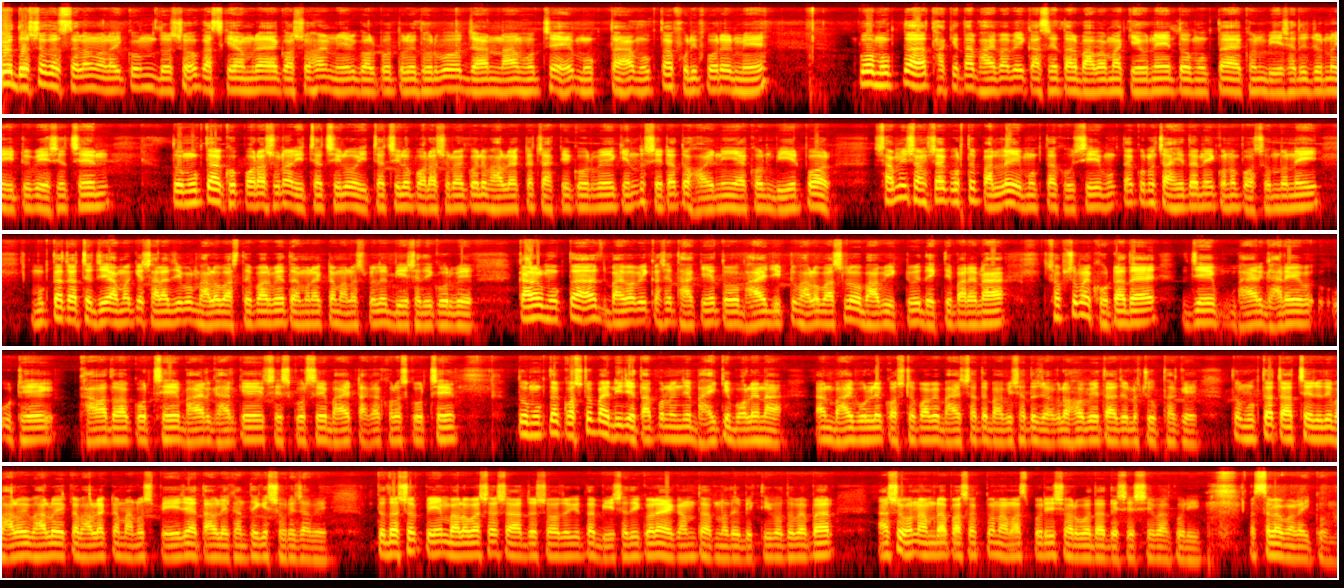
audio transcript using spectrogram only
দর্শক, আসসালামু আলাইকুম। দর্শক, আজকে আমরা এক অসহায় মেয়ের গল্প তুলে ধরবো। যার নাম হচ্ছে মুক্তা। মুক্তা ফরিদপুরের মেয়ে। তো মুক্তা থাকে তার ভাই ভাবির কাছে, তার বাবা মা কেউ নেই। তো মুক্তা এখন বিয়ে শাদির জন্য ইউটিউবে এসেছেন। তো মুক্তার খুব পড়াশোনার ইচ্ছা ছিল। ইচ্ছা ছিল পড়াশোনা করে ভালো একটা চাকরি করবে, কিন্তু সেটা তো হয়নি। এখন বিয়ের পর স্বামী সংসার করতে পারলে মুক্তা খুশি, মুক্তা কোনো চাহিদা নেই, কোনো পছন্দ নেই। মুক্তা চাচ্ছে যে আমাকে সারা জীবন ভালোবাসতে পারবে, তেমন একটা মানুষ পেলে বিয়ে শাদী করবে। কারণ মুক্তা ভাই ভাবির কাছে থাকে, তো ভাই একটু ভালোবাসলো ভাবি একটু দেখতে পারে না। সবসময় খোটা দেয় যে ভাইয়ের ঘাড়ে উঠে খাওয়া দাওয়া করছে, ভাইয়ের ঘাড়কে শেষ করছে, ভাইয়ের টাকা খরচ করছে। তো মুক্তা কষ্ট পায় নিজে, তারপর নিজে ভাইকে বলে না। কারণ ভাই বললে কষ্ট পাবে, ভাইয়ের সাথে ভাবির সাথে ঝগড়া হবে, তার জন্য চুপ থাকে। তো মুক্তা চাচ্ছে যদি ভালোই ভালো একটা ভালো একটা মানুষ পেয়ে যায়, তাহলে এখান থেকে সরে যাবে। তো দর্শক, প্রেম, ভালোবাসা, সাহায্য, সহযোগিতা, বিয়ে শাদী করা একান্ত আপনাদের ব্যক্তিগত ব্যাপার। আসুন আমরা পাশাক্ত নামাজ পড়ি, সর্বদা দেশের সেবা করি। আসসালামু আলাইকুম।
